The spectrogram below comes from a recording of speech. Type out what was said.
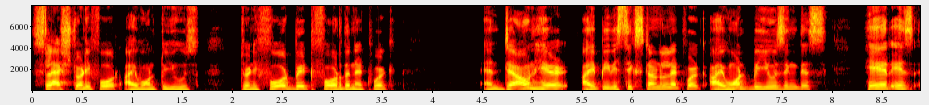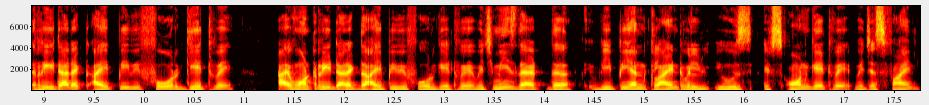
slash 24. I want to use 24 bit for the network. And down here, IPv6 tunnel network, I won't be using this. Here is redirect IPv4 gateway. I won't redirect the IPv4 gateway, which means that the VPN client will use its own gateway, which is fine.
